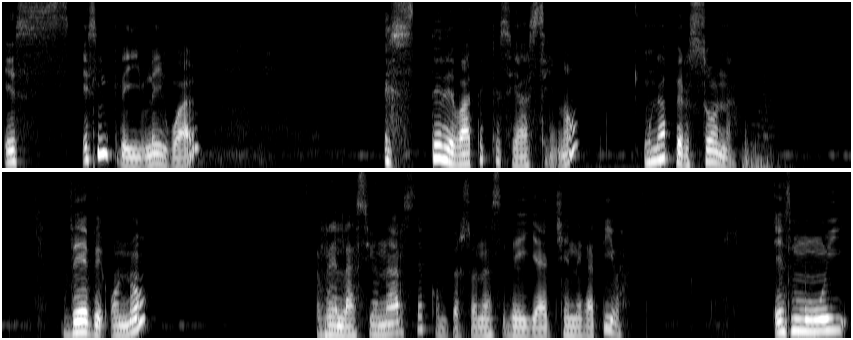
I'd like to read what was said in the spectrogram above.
Es, es increíble igual este debate que se hace, ¿no? Una persona debe o no relacionarse con personas VIH negativas. Es muy,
